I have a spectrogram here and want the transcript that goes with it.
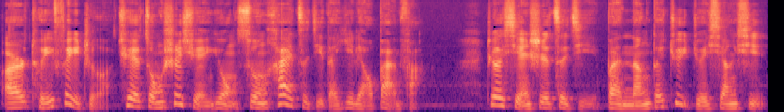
而颓废者却总是选用损害自己的医疗办法。这显示自己本能地拒绝相信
